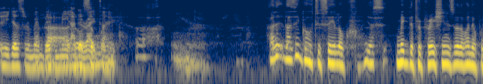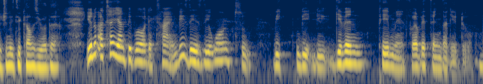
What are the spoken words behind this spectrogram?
he just remembered uh, me at the right somebody. time. Uh, mm. Does it go to say, look, just make the preparations so that when the opportunity comes, you're there? You know, I tell young people all the time, these days they want to be, be, be given payment for everything that you do. Mm.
